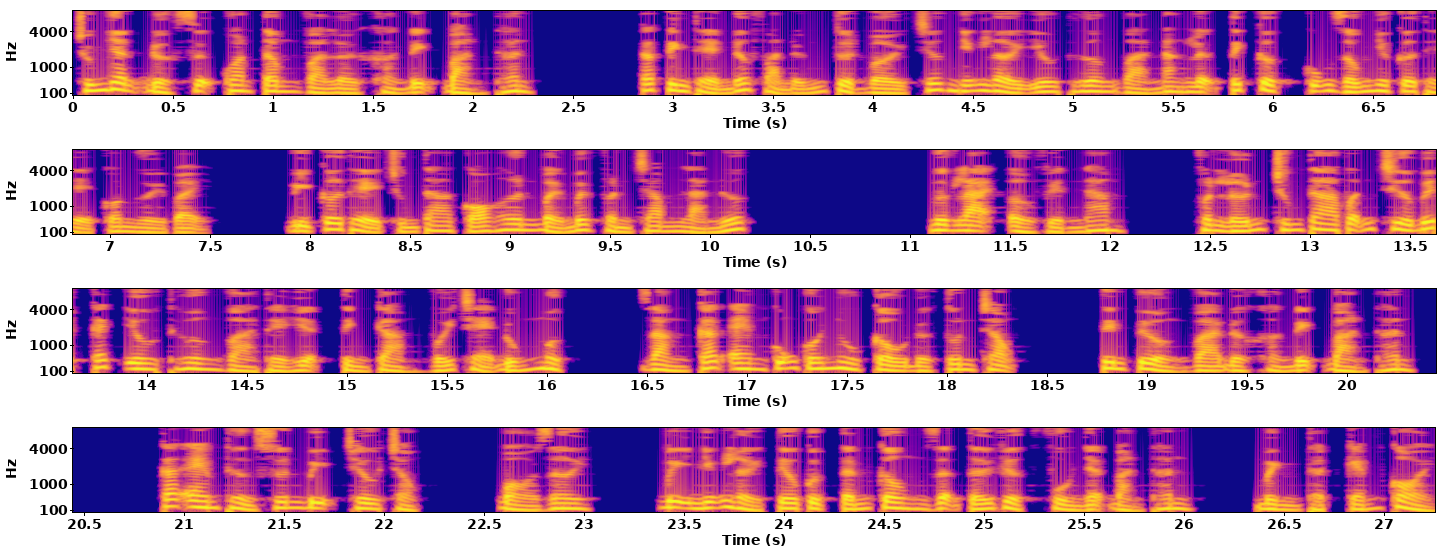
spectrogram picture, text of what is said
chúng nhận được sự quan tâm và lời khẳng định bản thân. Các tinh thể nước phản ứng tuyệt vời trước những lời yêu thương và năng lượng tích cực cũng giống như cơ thể con người vậy, vì cơ thể chúng ta có hơn 70% là nước. Ngược lại ở Việt Nam, phần lớn chúng ta vẫn chưa biết cách yêu thương và thể hiện tình cảm với trẻ đúng mực, rằng các em cũng có nhu cầu được tôn trọng, tin tưởng và được khẳng định bản thân. Các em thường xuyên bị trêu chọc, bỏ rơi, bị những lời tiêu cực tấn công dẫn tới việc phủ nhận bản thân, mình thật kém cỏi,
